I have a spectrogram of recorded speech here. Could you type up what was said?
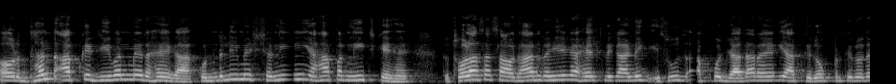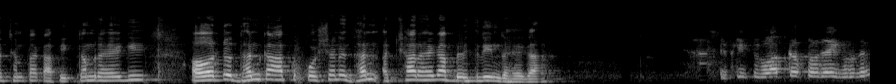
और धन आपके जीवन में रहेगा। कुंडली में शनि यहाँ पर नीच के हैं। तो थोड़ा सा सावधान रहिएगा हेल्थ रिगार्डिंग इश्यूज़ आपको ज़्यादा रहेगी आपकी रोग प्रतिरोधक क्षमता काफ़ी कम रहेगी और जो धन का आपका क्वेश्चन है धन अच्छा रहेगा बेहतरीन रहेगा। इसकी शुरुआत कब से हो जाएगी गुरुदेव?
